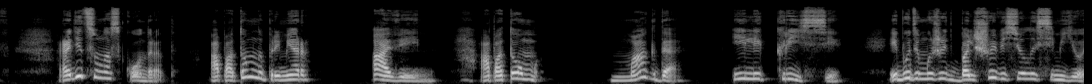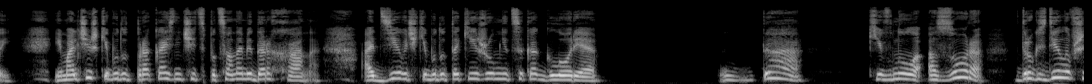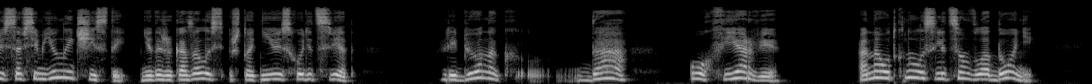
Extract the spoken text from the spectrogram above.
Родится у нас Конрад, а потом, например, Авейн, а потом Магда или Крисси, и будем мы жить большой веселой семьей, и мальчишки будут проказничать с пацанами Дархана, а девочки будут такие же умницы, как Глория. Да, кивнула Азора, вдруг сделавшись совсем юной и чистой. Мне даже казалось, что от нее исходит свет. Ребенок, да, ох, Фьярви. Она уткнулась лицом в ладони,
